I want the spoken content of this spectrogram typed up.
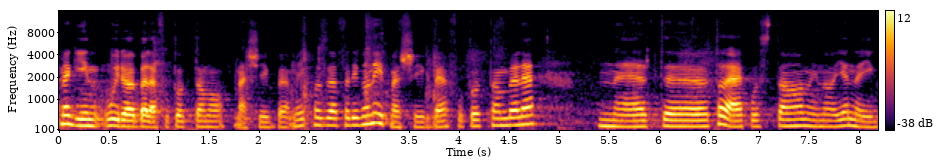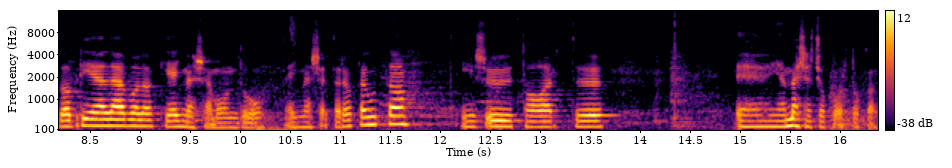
megint újra belefutottam a mesékbe, méghozzá pedig a népmesékbe futottam bele, mert találkoztam én a Jenei Gabriellával, aki egy mesemondó, egy meseterapeuta, és ő tart ilyen mesecsoportokat.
